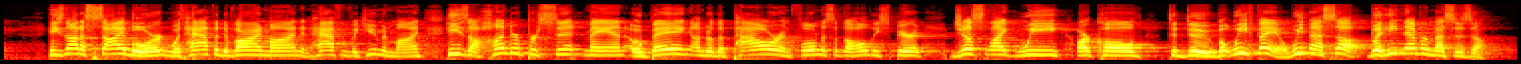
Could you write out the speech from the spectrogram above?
He's not a cyborg with half a divine mind and half of a human mind. He's a 100% man obeying under the power and fullness of the Holy Spirit, just like we are called to do, but we fail. We mess up, but he never messes up.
